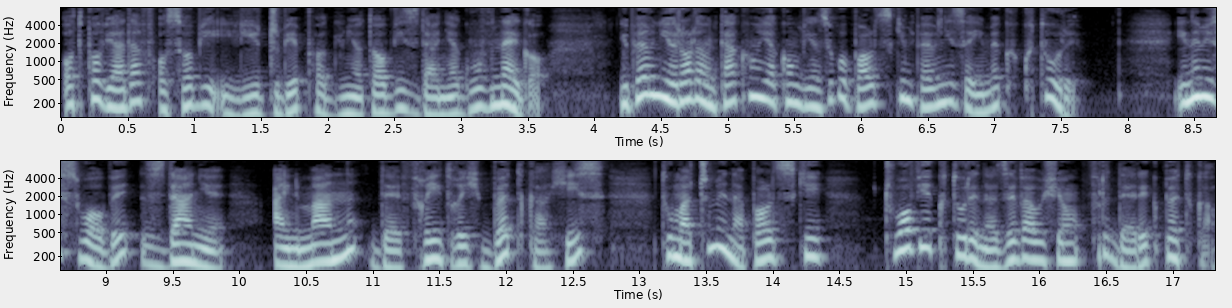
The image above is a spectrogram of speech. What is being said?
odpowiada w osobie i liczbie podmiotowi zdania głównego i pełni rolę taką, jaką w języku polskim pełni zaimek który. Innymi słowy, zdanie Ein Mann, der Friedrich Böttger hieß, tłumaczymy na polski człowiek, który nazywał się Fryderyk Böttger.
